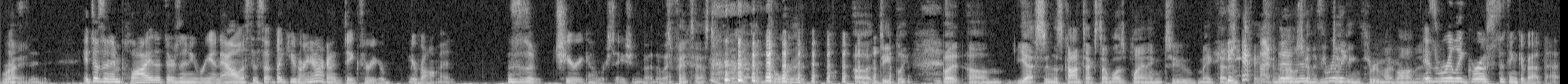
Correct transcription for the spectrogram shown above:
right. It, it doesn't imply that there's any reanalysis. Of, like you don't, you're not going to dig through your your vomit. This is a cheery conversation, by the way. It's fantastic. I adore it uh, deeply. But um, yes, in this context, I was planning to make that Yeah, implication that I was going to be really- digging through my vomit. It's really gross to think about that.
